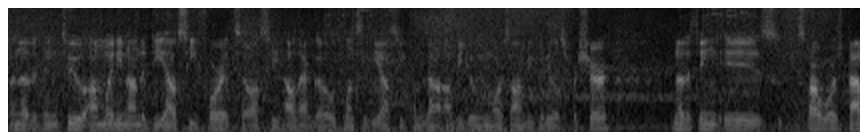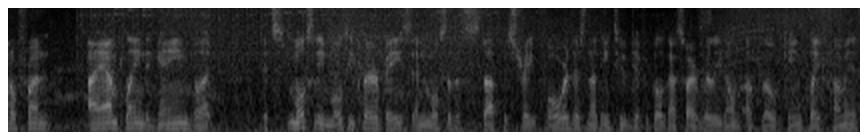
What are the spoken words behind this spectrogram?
Another thing too, I'm waiting on the DLC for it, so I'll see how that goes. Once the DLC comes out, I'll be doing more zombie videos for sure. Another thing is Star Wars Battlefront. I am playing the game, but it's mostly multiplayer based and most of the stuff is straightforward. There's nothing too difficult. That's why I really don't upload gameplay from it.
